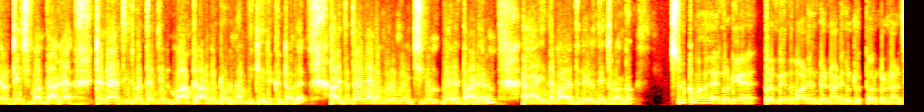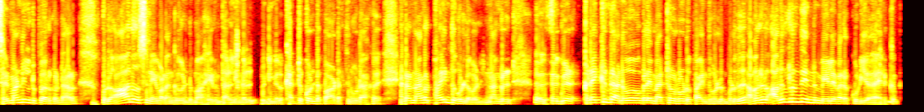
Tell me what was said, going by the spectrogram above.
ஹெரிட்டேஜ் மந்தாக ரெண்டாயிரத்தி இருபத்தஞ்சில் மாத்தலாம் என்ற ஒரு நம்பிக்கை இருக்கின்றது. அதுக்கு தேவையான முழுமுயற்சியும் வேலைப்பாடலும் இந்த மாதத்திலிருந்தே தொடங்கும். சுருக்கமாக எங்களுடைய புலம்பெயர்ந்து வாழுகின்ற நாடுகள் இருப்பவர்களாலும் சரி மண்ணில் இருப்பவர்களாலும் ஒரு ஆலோசனை வழங்க வேண்டுமாக இருந்தால் நீங்கள் நீங்கள் கற்றுக்கொண்ட பாடத்தினூடாக என்றால் நாங்கள் பகிர்ந்து கொள்ள வேண்டும். நாங்கள் எங்கள் கிடைக்கின்ற அனுபவங்களை மற்றவர்களோடு பகிர்ந்து கொள்ளும் பொழுது அவர்கள் அதிலிருந்து இன்னும் மேலே வரக்கூடியதாக இருக்கும்.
